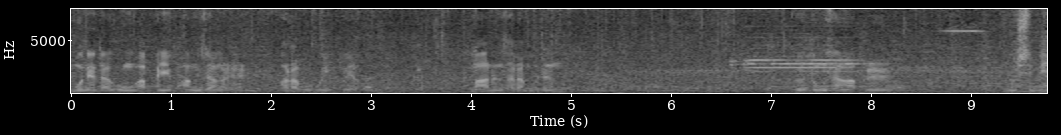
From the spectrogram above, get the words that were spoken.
모네다궁 앞의 광장을 바라보고 있고요. 많은 사람들은 그 동상 앞을 무심히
